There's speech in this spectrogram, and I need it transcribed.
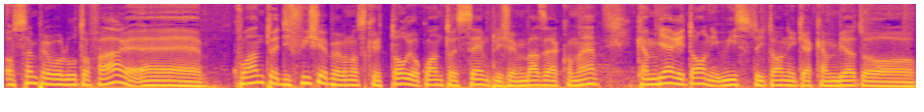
ho sempre voluto fare è quanto è difficile per uno scrittore o quanto è semplice in base a com'è cambiare i toni, visto i toni che ha cambiato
